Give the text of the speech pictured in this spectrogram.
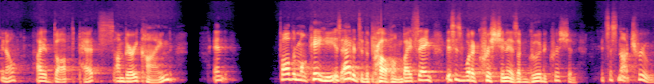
You know, I adopt pets, I'm very kind. And Father Mulcahy is added to the problem by saying this is what a Christian is, a good Christian. It's just not true.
